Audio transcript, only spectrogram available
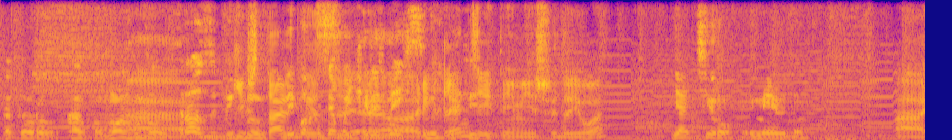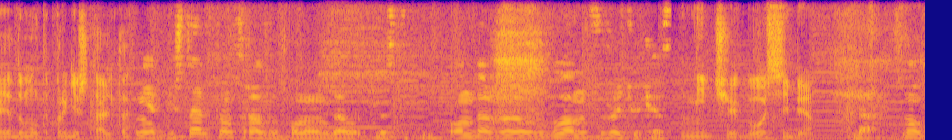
который как бы можно было а, сразу запихнуть, либо хотя бы через месяц. Рихляндии ты имеешь в виду его? Я Тиру имею в виду. А, я думал, ты про гештальта. Нет, гештальт он сразу, по-моему, да, доступен. Он даже в главном сюжете участвует. Ничего себе. Да, ну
